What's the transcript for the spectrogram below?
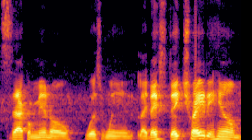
Sacramento was when like they they traded him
